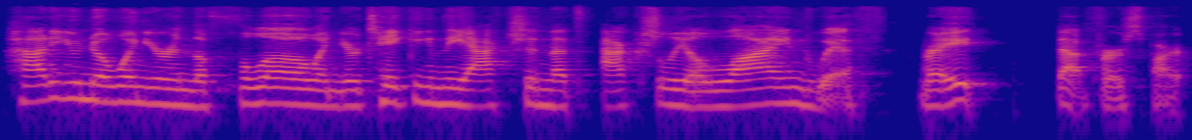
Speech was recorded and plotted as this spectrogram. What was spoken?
how do you know when you're in the flow and you're taking the action that's actually aligned with right that first part?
